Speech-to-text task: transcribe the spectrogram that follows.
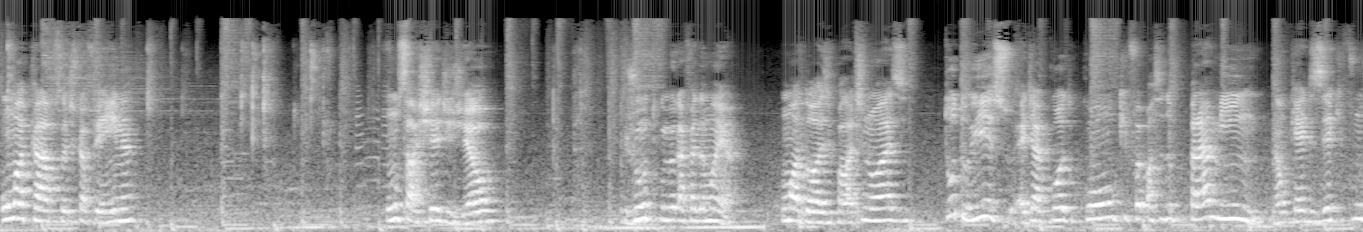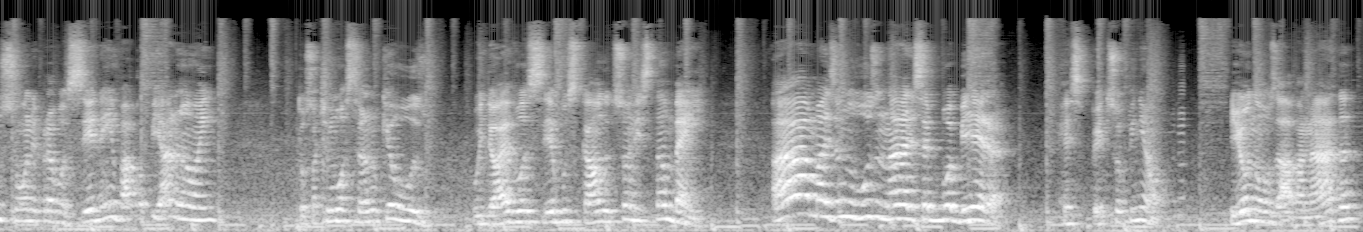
Uma cápsula de cafeína, um sachê de gel, junto com o meu café da manhã. Uma dose de palatinose. Tudo isso é de acordo com o que foi passado para mim. Não quer dizer que funcione para você, nem vá copiar não, hein? Tô só te mostrando o que eu uso. O ideal é você buscar um nutricionista também. Ah, mas eu não uso nada, isso é bobeira. Respeito sua opinião. Eu não usava nada,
